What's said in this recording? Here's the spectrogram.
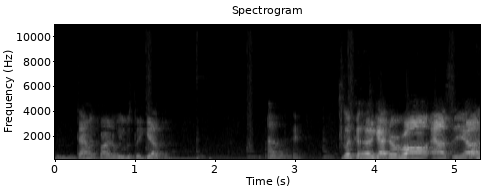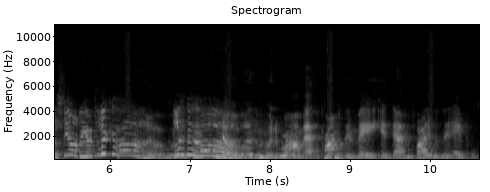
Mhm. Diamond party, we was together. Oh, okay. Look at her, got the wrong answer, y'all. She don't even look at her. No, look at her. No, it wasn't. We went to prom. After prom was in May, and Diamond Party was in April.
